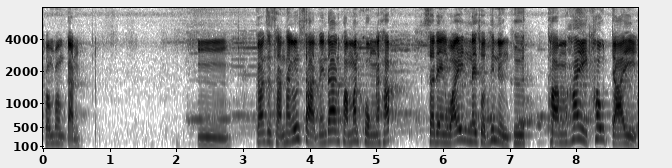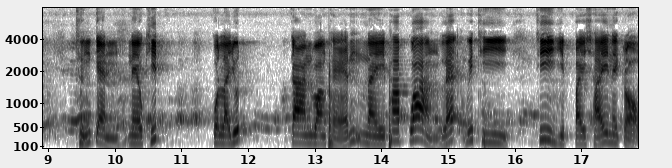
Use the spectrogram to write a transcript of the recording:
พร้อมๆกัน อืม การสื่อสารทางยุทธศาสตร์ในด้านความมั่นคงนะครับ แสดงไว้ในส่วนที่หนึ่งคือทำให้เข้าใจถึงแก่นแนวคิด กลยุทธ์ การวางแผนในภาพกว้างและวิธีที่หยิบไปใช้ในกรอบ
